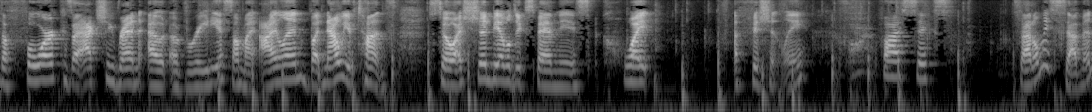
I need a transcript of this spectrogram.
the four because I actually ran out of radius on my island, but now we have tons. So I should be able to expand these quite efficiently. Four, five, six. Is that only seven?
